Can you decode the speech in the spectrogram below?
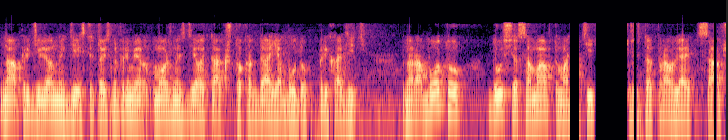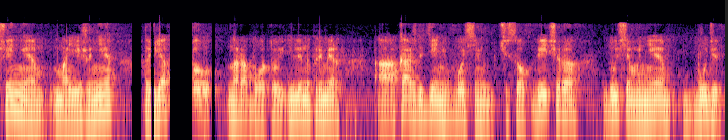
на определенные действия. То есть, например, можно сделать так, что когда я буду приходить на работу, Дуся сама автоматически будет отправлять сообщение моей жене, что я пошел на работу. Или, например, а, каждый день в 8 часов вечера Дуся мне будет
